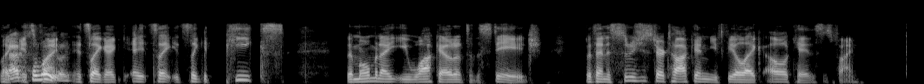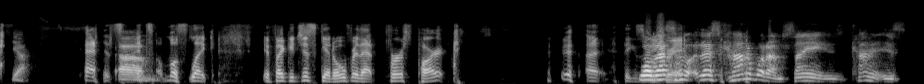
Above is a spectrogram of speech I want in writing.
like absolutely. it's fine it's like I, it's like it's like it peaks the moment i you walk out onto the stage but then as soon as you start talking you feel like oh okay this is fine yeah it's, um, it's almost like if I could just get over that first part. well, that's what, that's kind of what I'm saying. Is kind of is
